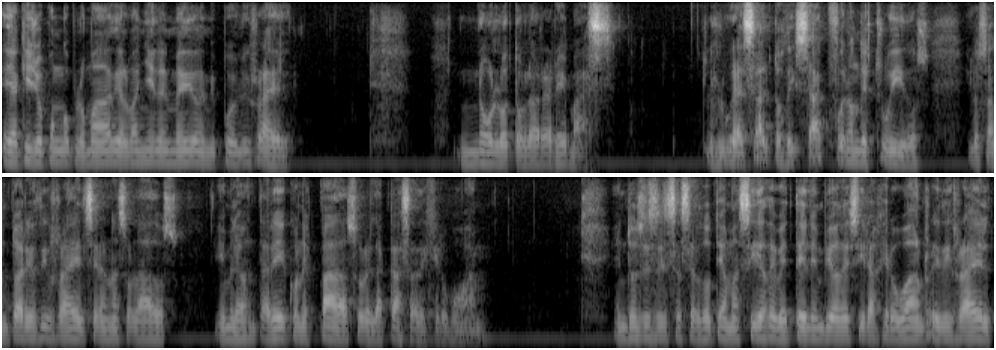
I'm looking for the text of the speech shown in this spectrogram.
he aquí yo pongo plomada de albañil en medio de mi pueblo Israel. No lo toleraré más. Los lugares altos de Isaac fueron destruidos y los santuarios de Israel serán asolados y me levantaré con espada sobre la casa de Jeroboam. Entonces el sacerdote Amasías de Betel envió a decir a Jeroboam, rey de Israel,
